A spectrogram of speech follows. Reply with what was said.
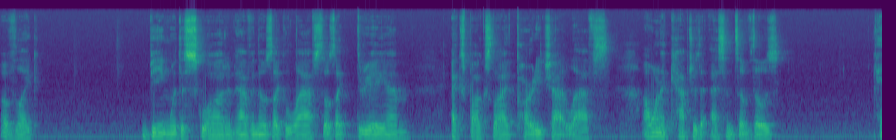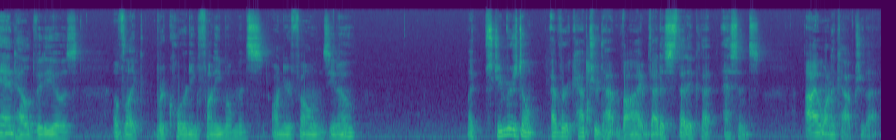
of like being with the squad and having those like laughs, those like 3 a.m. Xbox Live party chat laughs. I want to capture the essence of those handheld videos of like recording funny moments on your phones, you know? Like streamers don't ever capture that vibe, that aesthetic, that essence. I want to capture that.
